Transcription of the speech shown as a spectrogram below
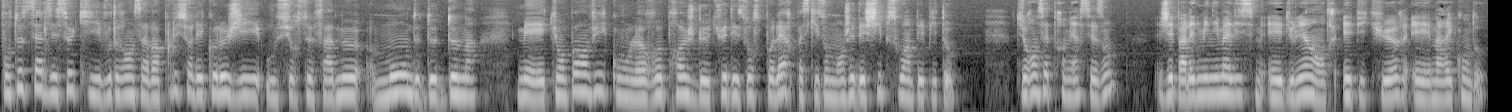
Pour toutes celles et ceux qui voudraient en savoir plus sur l'écologie ou sur ce fameux monde de demain, mais qui n'ont pas envie qu'on leur reproche de tuer des ours polaires parce qu'ils ont mangé des chips ou un pépito. Durant cette première saison, j'ai parlé de minimalisme et du lien entre Épicure et Marie Kondo,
